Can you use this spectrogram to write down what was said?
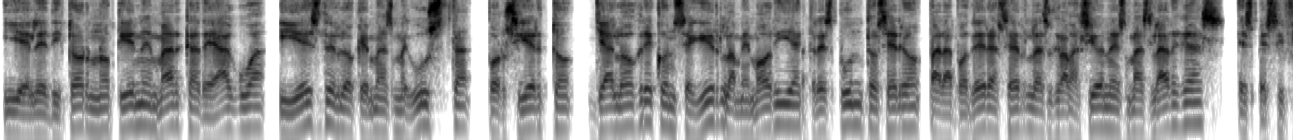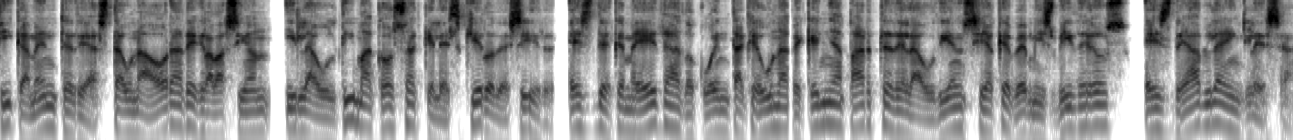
y el editor no tiene marca de agua, y es de lo que más me gusta, por cierto, ya logré conseguir la memoria 3.0 para poder hacer las grabaciones más largas, específicamente de hasta una hora de grabación, y la última cosa que les quiero decir, es de que me he dado cuenta que una pequeña parte de la audiencia que ve mis vídeos, es de habla inglesa.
